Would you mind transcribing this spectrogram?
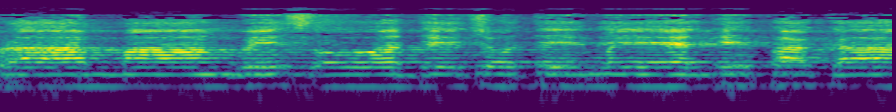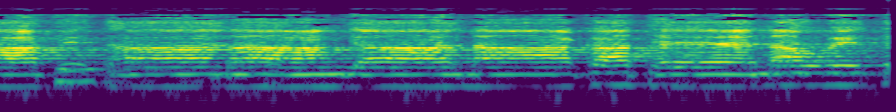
ปรามังวิสุทธิจุติเมติภกาพิธานังญาณาคเทนวิเท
